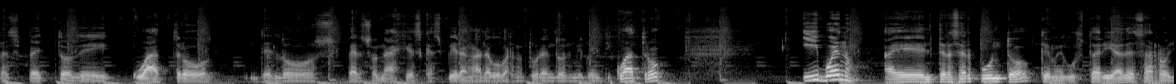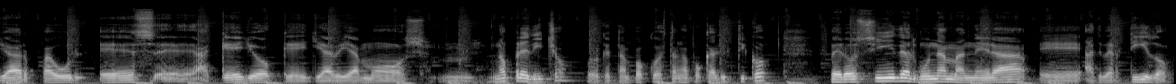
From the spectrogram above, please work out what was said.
respecto de cuatro de los personajes que aspiran a la gobernatura en 2024. Y bueno, el tercer punto que me gustaría desarrollar, Paul, es eh, aquello que ya habíamos, mm, no predicho, porque tampoco es tan apocalíptico, pero sí de alguna manera eh, advertido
